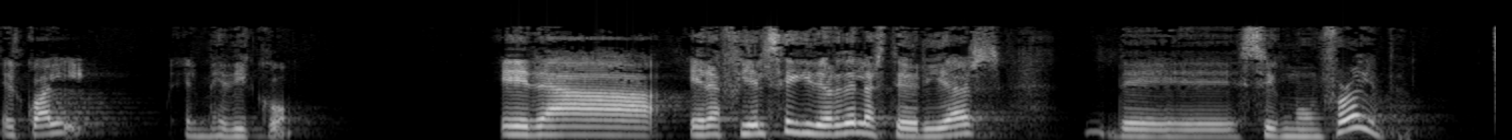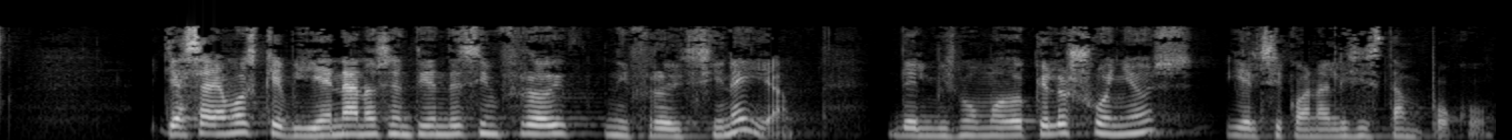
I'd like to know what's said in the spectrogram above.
el cual, el médico, era, era fiel seguidor de las teorías de Sigmund Freud. Ya sabemos que Viena no se entiende sin Freud ni Freud sin ella, del mismo modo que los sueños y el psicoanálisis tampoco.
